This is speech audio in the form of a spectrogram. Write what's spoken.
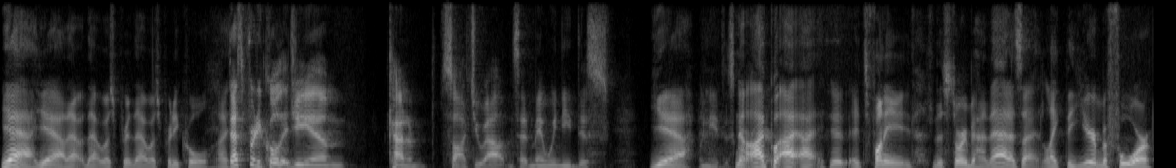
Yeah, yeah. That that was pretty. That was pretty cool. I, That's pretty cool that GM kind of sought you out and said, "Man, we need this." Yeah. We need this No, car I put. I, I. it- It's funny. The story behind that is that like the year before,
